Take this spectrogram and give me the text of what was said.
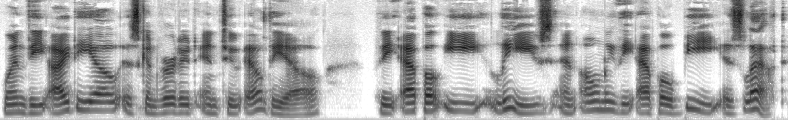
When the IDL is converted into LDL, the ApoE leaves and only the ApoB is left.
